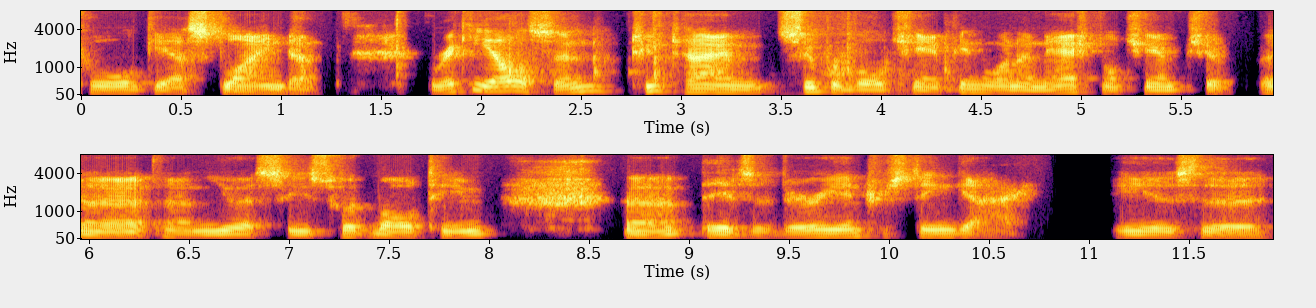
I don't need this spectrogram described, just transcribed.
cool guest lined up. Riki Ellison, two-time Super Bowl champion, won a national championship uh, on USC's football team, uh, is a very interesting guy. He is the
